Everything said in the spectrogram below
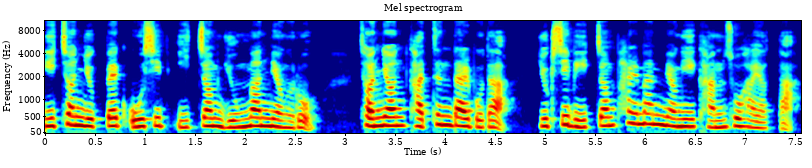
2652.6만 명으로 전년 같은 달보다 62.8만 명이 감소하였다.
